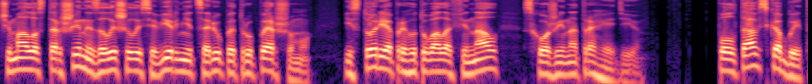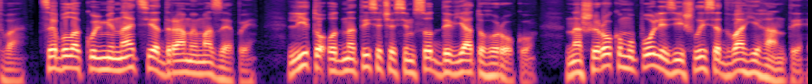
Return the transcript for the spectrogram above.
Чимало старшини залишилися вірні царю Петру І. Історія приготувала фінал, схожий на трагедію. Полтавська битва – це була кульмінація драми Мазепи. Літо 1709 року. На широкому полі зійшлися два гіганти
